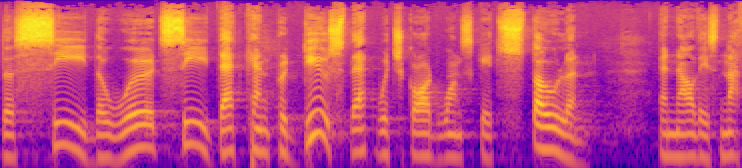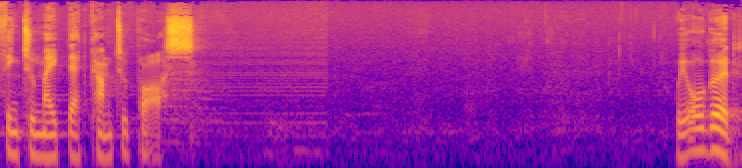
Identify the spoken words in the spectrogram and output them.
the seed, the word seed that can produce that which God wants gets stolen. And now there's nothing to make that come to pass. We all good?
